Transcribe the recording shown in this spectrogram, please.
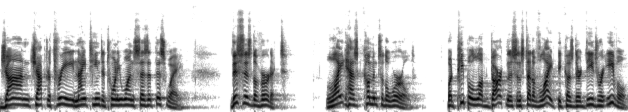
John chapter 3, 19 to 21 says it this way This is the verdict light has come into the world, but people love darkness instead of light because their deeds were evil.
